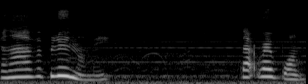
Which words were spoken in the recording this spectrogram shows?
Can I have a balloon, Mummy? That red one.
